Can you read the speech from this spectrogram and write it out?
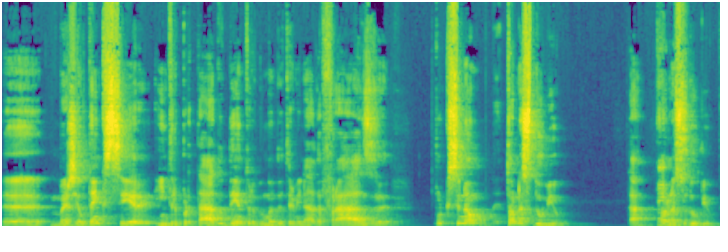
eh, mas ele tem que ser interpretado dentro de uma determinada frase, porque senão torna-se dúbio. Tá? Torna-se dúbio.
